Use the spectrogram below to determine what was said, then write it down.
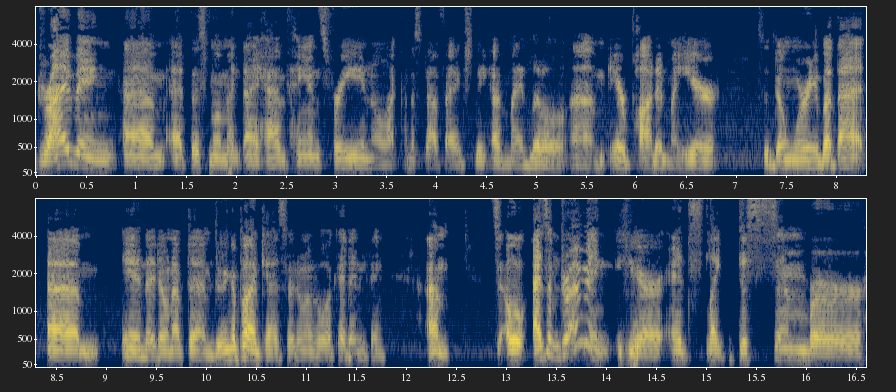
driving um, at this moment, I have hands free and all that kind of stuff. I actually have my little um, AirPod in my ear, so don't worry about that. Um, and I don't have to. I'm doing a podcast, so I don't have to look at anything. Um, so as I'm driving here, it's like December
